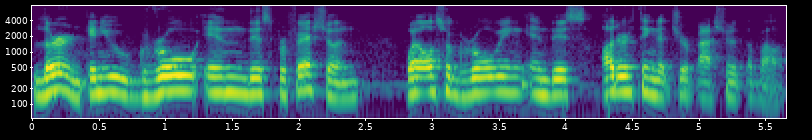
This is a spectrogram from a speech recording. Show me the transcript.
learn? Can you grow in this profession while also growing in this other thing that you're passionate about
